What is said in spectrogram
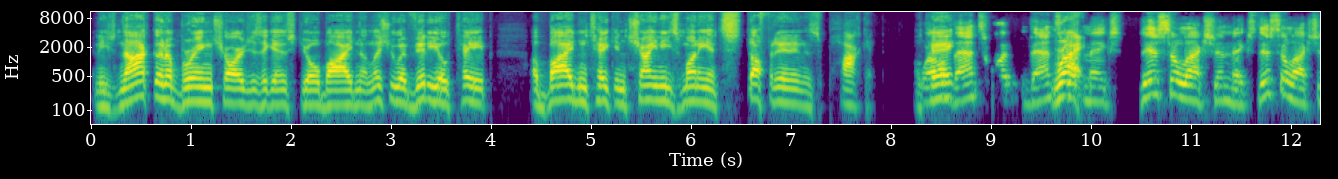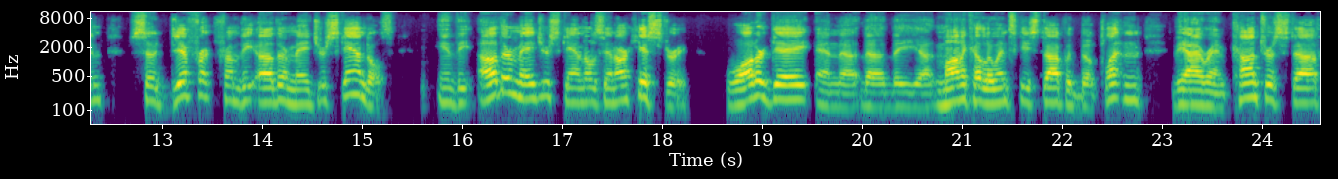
and he's not going to bring charges against Joe Biden unless you have videotape of Biden taking Chinese money and stuffing it in his pocket. Okay, Well, that's what that's Right. what makes this election makes this election so different from the other major scandals. In the other major scandals in our history, Watergate and the the, the uh, Monica Lewinsky stuff with Bill Clinton, the Iran Contra stuff,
